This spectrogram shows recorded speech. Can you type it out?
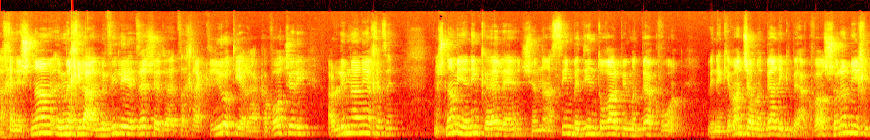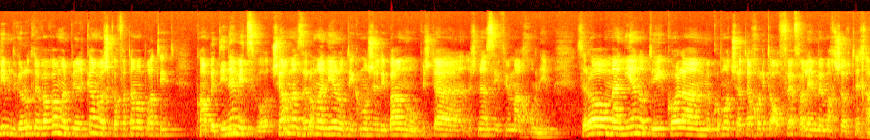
לכן ישנה, מחילה, מביא לי את זה שצריך להקריא אותי, הרי הכבוד שלי, עלולים להניח את זה. ישנם עניינים כאלה שהם נעשים בדין תורה על פי מטבע קבועה. והנה כיוון שהמטבע נקבע כבר, שולל מיחידים התגלות לבבם על פרקם והשקפתם הפרטית. כלומר בדיני מצוות, שם זה לא מעניין אותי כמו שדיברנו בשני הסעיפים האחרונים. זה לא מעניין אותי כל המקומות שאתה יכול להתעופף עליהם במחשבתך.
